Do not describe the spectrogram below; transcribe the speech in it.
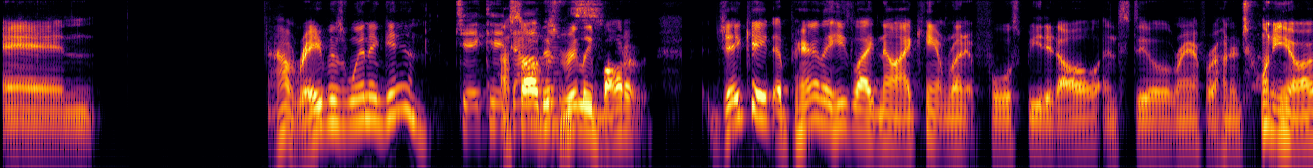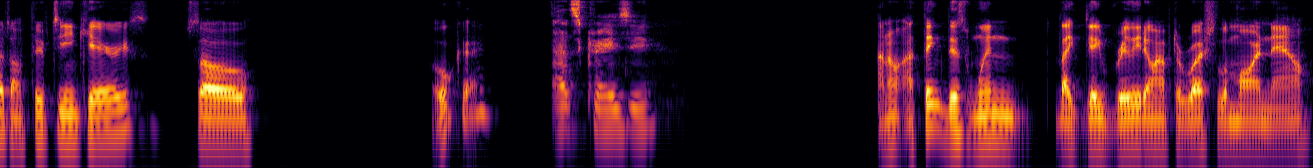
And how Ravens win again. J.K. I saw this really bought it. J.K. Apparently he's like, no, I can't run at full speed at all, and still ran for 120 yards on 15 carries. So, okay, that's crazy. I don't. I think this win, like they really don't have to rush Lamar now.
